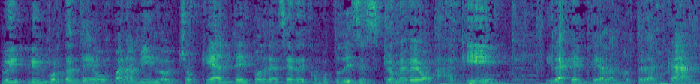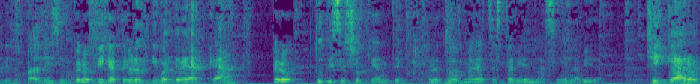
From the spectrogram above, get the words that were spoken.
Lo, lo importante, o para mí lo choqueante, podría ser de como tú dices, yo me veo aquí y la gente a lo mejor te ve acá, y eso es padrísimo. Pero fíjate. Pero igual te ve acá. Pero tú dices choqueante, pero de todas maneras te está viendo así en la vida. Sí, claro,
